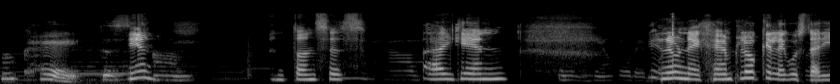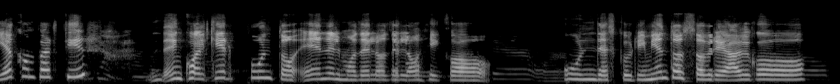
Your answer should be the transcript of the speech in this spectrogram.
Okay. does, Bien. um, Entonces, ¿alguien tiene un ejemplo que le gustaría compartir? En cualquier punto en el modelo de lógico, un descubrimiento sobre algo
